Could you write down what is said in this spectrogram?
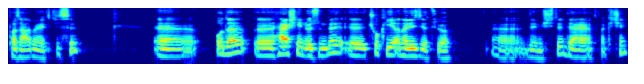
pazarlama yöneticisi. E, o da e, her şeyin özünde e, çok iyi analiz yatıyor e, demişti değer yaratmak için.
